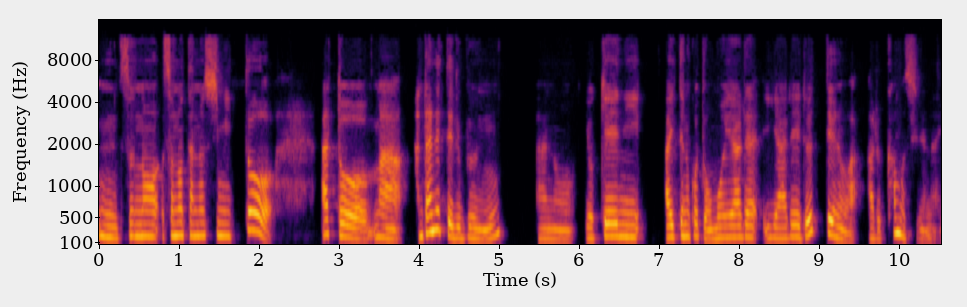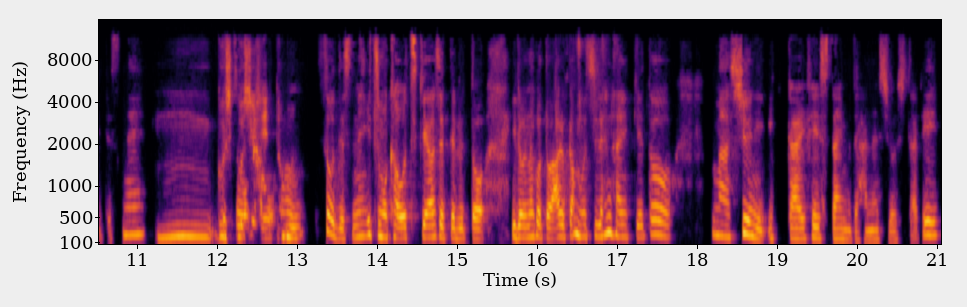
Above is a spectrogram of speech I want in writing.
うん、その、その楽しみと、あと、まあ、離れてる分、あの、余計に相手のことを思いやれ、やれるっていうのはあるかもしれないですね。うん、ご主人と、うん。そうですね。いつも顔を付き合わせてると、いろんなことはあるかもしれないけど、まあ、週に一回フェイスタイムで話をしたり、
